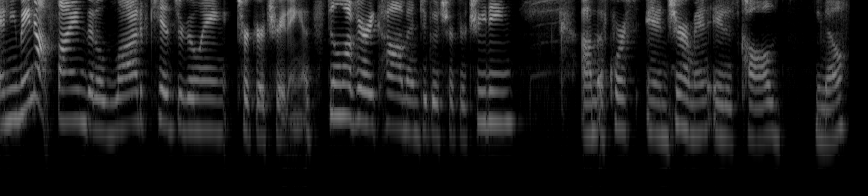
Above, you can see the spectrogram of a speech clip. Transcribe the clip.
and you may not find that a lot of kids are going trick or treating. It's still not very common to go trick or treating. Um, of course, in German, it is called, you know,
